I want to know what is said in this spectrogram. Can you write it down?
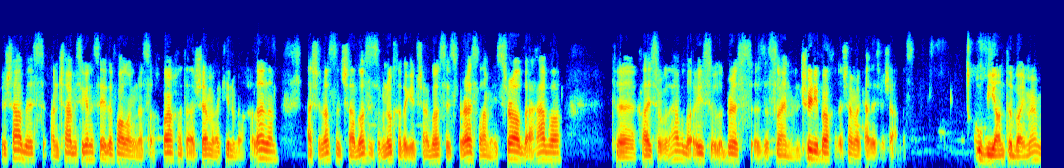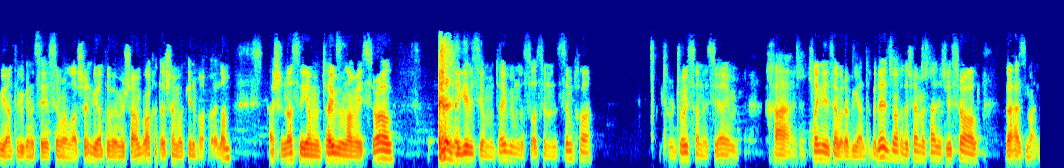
the Shabbos, on Shabbos you're going to say the following Nusach. Baruch Ata Hashem Elakinu Melchalelam, Hashem Nasan Shabbos is Menucha, they give Shabbos is for Eslam, Yisrael, Behava, to Kleiser with Havla, Isu, Lebris, as a sign and treaty, Baruch Hashem HaKadosh Shabbos. Ubiyanta Vaymer, Biyanta we're going to say a similar Lashon, Biyanta Vaymer Sham, Baruch Hashem Elakinu Melchalelam, Hashem Nasan Yom Tovim Lam Yisrael, they give us Yom Tovim, the Sosin and the Simcha, to rejoice on this Yom, Plenty is that whatever Yantav it is, Baruch Hashem HaKadosh Yisrael v'hazmanim.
